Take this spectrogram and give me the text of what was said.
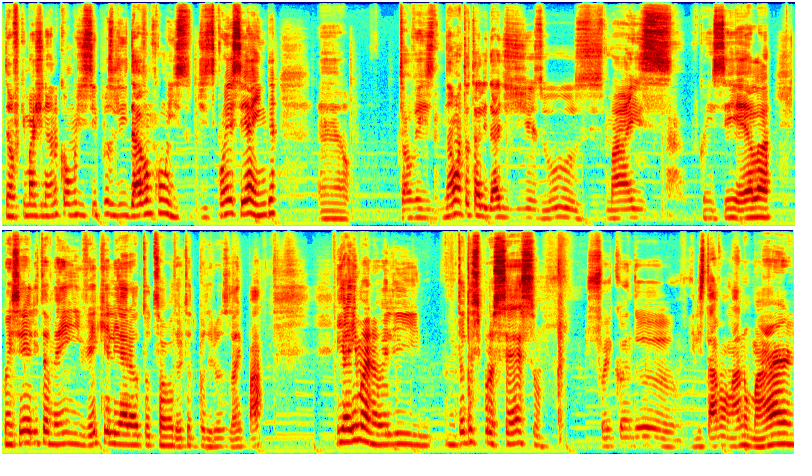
Então eu fico imaginando como os discípulos lidavam com isso, de se conhecer ainda, é, talvez não a totalidade de Jesus, mas conhecer ela, conhecer ele também e ver que ele era o todo salvador, todo poderoso lá e pá. E aí, mano, ele em todo esse processo foi quando eles estavam lá no mar,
